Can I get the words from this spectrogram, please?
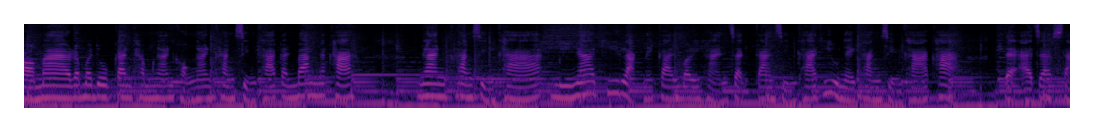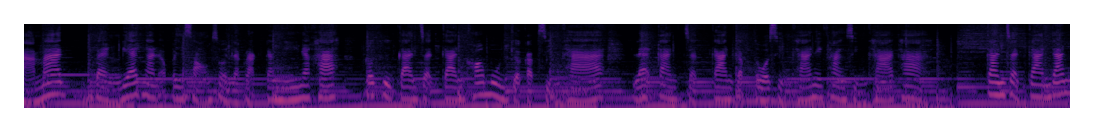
ต่อมาเรามาดูการทำงานของงานคลังสินค้ากันบ้างนะคะงานคลังสินค้ามีหน้าที่หลักในการบริหารจัดการสินค้าที่อยู่ในคลังสินค้าค่ะ แต่อาจจะสามารถแบ่งแยกงานออกเป็น 2 ส่วนหลักๆ ดังนี้นะคะ ก็คือการจัดการข้อมูลเกี่ยวกับสินค้า และการจัดการกับตัวสินค้าในคลังสินค้าค่ะ การจัดการด้าน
